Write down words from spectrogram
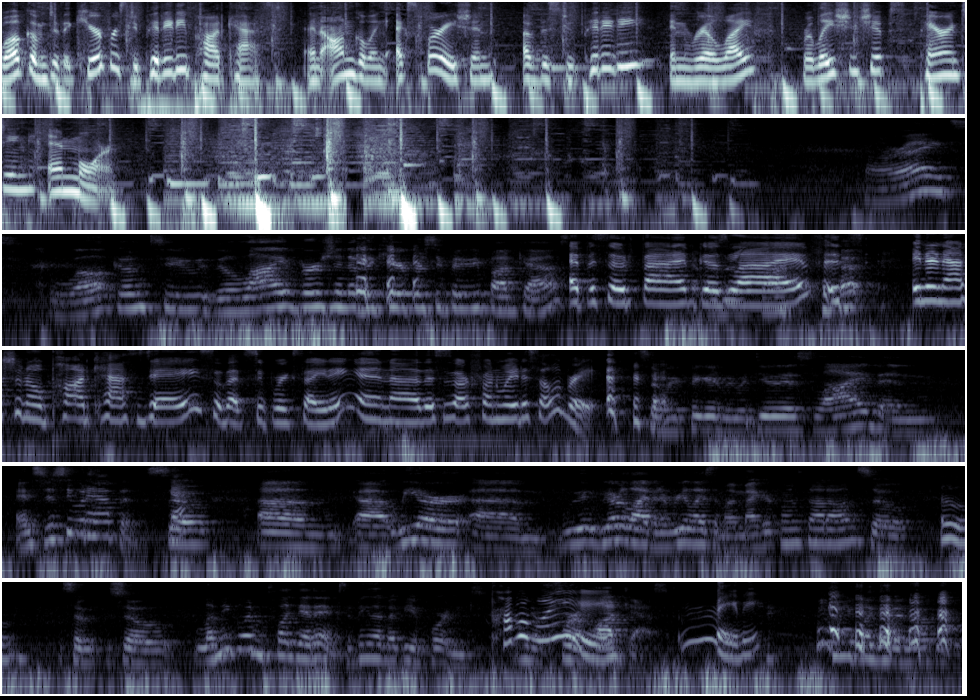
Welcome to the Cure for Stupidity podcast, an ongoing exploration of the stupidity in real life, relationships, parenting, and more. All right. Welcome to the live version of the Cure for Stupidity podcast. Episode five goes live. five. It's International Podcast Day, so that's super exciting, and uh, this is our fun way to celebrate. so we figured we would do this live and and just see what happens. So um, uh, we are um, we, we are live, and I realize that my microphone's not on. So Ooh, so so let me go ahead and plug that in because I think that might be important. you know, Probably. for a podcast. maybe. Let me plug that in real quick.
